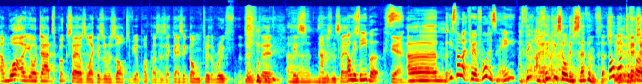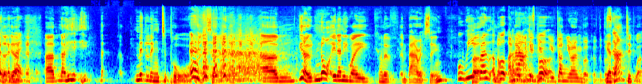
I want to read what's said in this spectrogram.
And what are your dad's book sales like as a result of your podcast? Has it has it gone through the roof? The, the, his Amazon sales. oh, his ebooks. Yeah. Um, He sold like three or four, hasn't he? I think I think he sold his seventh actually. Oh, wonderful. Easter, yeah. Right. Um, no, he, he middling to poor, I'd say. Um, you know, not in any way kind of embarrassing. Well, we wrote a not- book I know about you his did. book. You, you've done your own book of the book. Yeah, So- that did well.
